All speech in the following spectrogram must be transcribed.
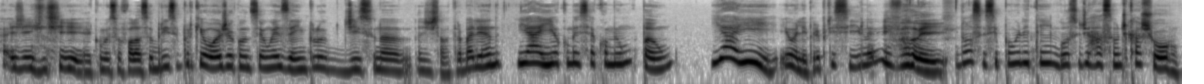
a gente começou a falar sobre isso porque hoje aconteceu um exemplo disso na a gente estava trabalhando e aí eu comecei a comer um pão e aí eu olhei para Priscila e falei: "Nossa, esse pão ele tem gosto de ração de cachorro".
